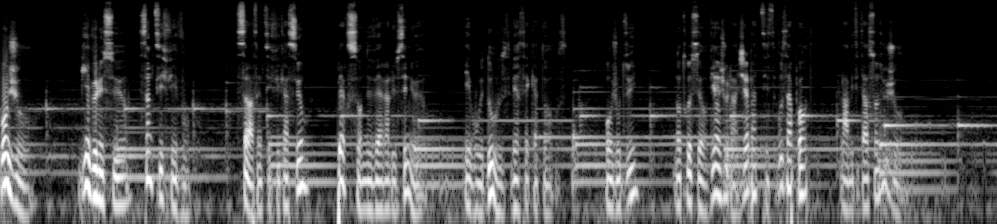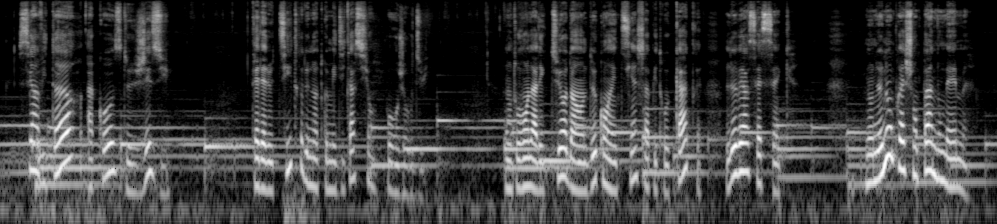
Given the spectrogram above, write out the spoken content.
Bonjour, bienvenue sur Sanctifiez-vous. Sans la sanctification, personne ne verra le Seigneur. Hébreu 12, verset 14. Aujourd'hui, notre sœur Virginia Jean-Baptiste vous apporte la méditation du jour. Serviteur à cause de Jésus. Tel est le titre de notre méditation pour aujourd'hui. Nous trouvons la lecture dans 2 Corinthiens chapitre 4, le verset 5. Nous ne nous prêchons pas nous-mêmes,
